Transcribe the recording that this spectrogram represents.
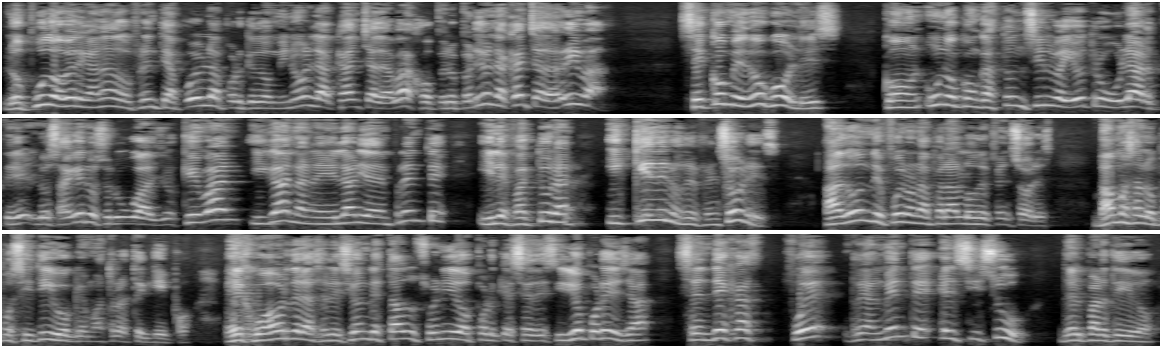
lo pudo haber ganado frente a Puebla porque dominó en la cancha de abajo, pero perdió en la cancha de arriba. Se come dos goles con uno con Gastón Silva y otro Bularte, los zagueros uruguayos, que van y ganan en el área de enfrente y le facturan. ¿Y qué de los defensores? ¿A dónde fueron a parar los defensores? Vamos a lo positivo que mostró este equipo. El jugador de la selección de Estados Unidos, porque se decidió por ella, Sendejas, fue realmente el Sisu del partido.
